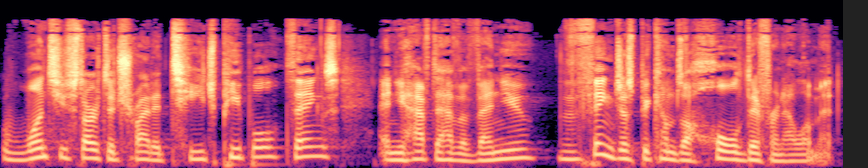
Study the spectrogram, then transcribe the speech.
once you start to try to teach people things and you have to have a venue the thing just becomes a whole different element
